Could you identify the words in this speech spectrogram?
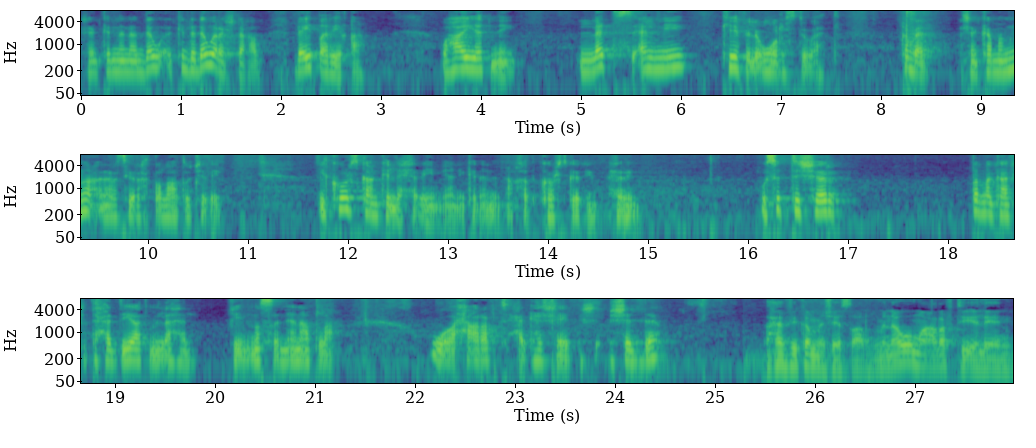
عشان كنا ندو... كنت أدور أشتغل بأي طريقة. وهاي جتني. لا تسألني كيف الأمور استوت. قبل. عشان كان ممنوع أنا أصير اختلاط وكذي. الكورس كان كله حريم يعني كنا ناخذ كورس كريم حريم. وست أشهر طبعا كان في تحديات من الأهل في النص إني أنا أطلع. وحاربت حق هالشيء بش- بشدة. الحين في كم من شيء صار؟ من أول ما عرفتي إلين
